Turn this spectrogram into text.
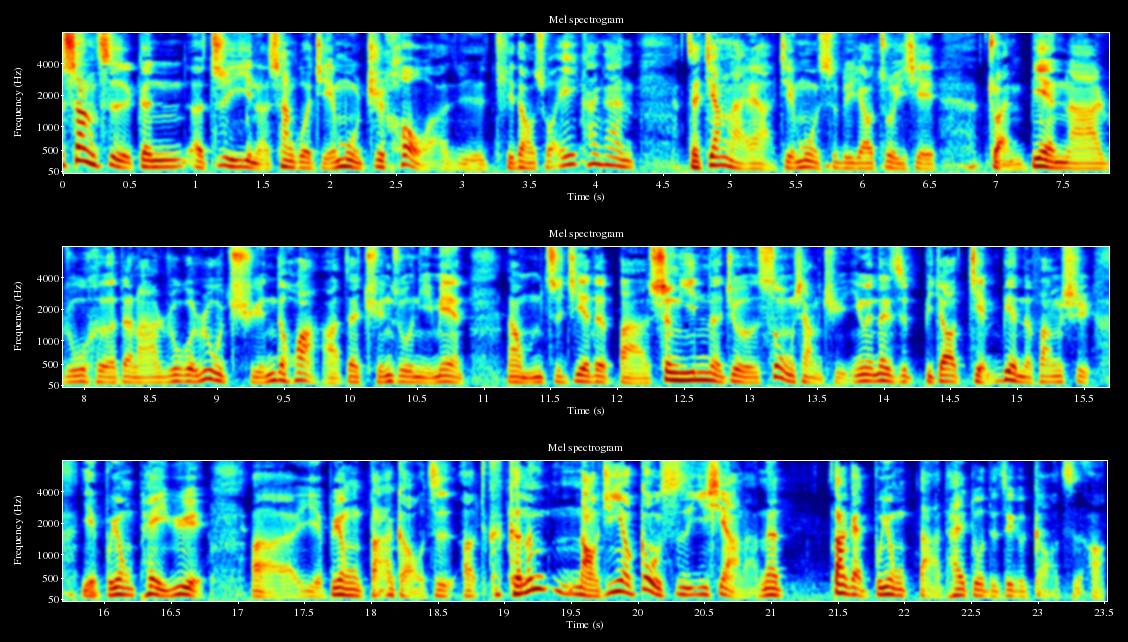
上次跟呃志毅呢上过节目之后啊，也提到说，哎，看看在将来啊，节目是不是要做一些转变啊，如何的啦？如果入群的话啊，在群组里面，那我们直接的把声音呢就送上去，因为那是比较简便的方式，也不用配乐啊，也不用打稿子啊，可可能脑筋要构思一下了。那大概不用打太多的这个稿子啊，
